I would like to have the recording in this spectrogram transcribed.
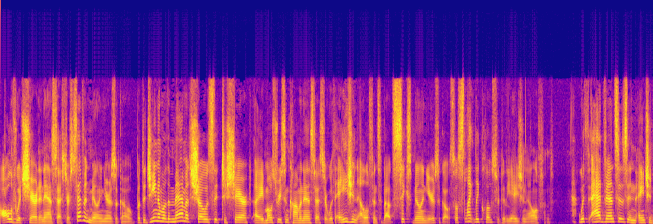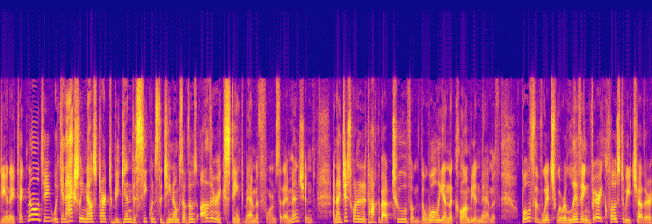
all of which shared an ancestor 7 million years ago. But the genome of the mammoth shows it to share a most recent common ancestor with Asian elephants about 6 million years ago, so slightly closer to the Asian elephant. With advances in ancient DNA technology, we can actually now start to begin to sequence the genomes of those other extinct mammoth forms that I mentioned. And I just wanted to talk about two of them, the woolly and the Columbian mammoth both of which were living very close to each other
